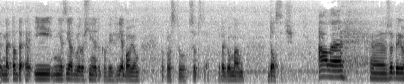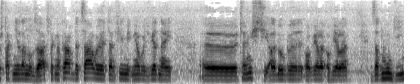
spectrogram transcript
y, metodę EI nie zjadły rośliny, tylko wjebał ją po prostu substrat, którego mam dosyć. Ale e, żeby już tak nie zanudzać, tak naprawdę cały ten filmik miał być w jednej y, części, ale byłby o wiele, o wiele za długi,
